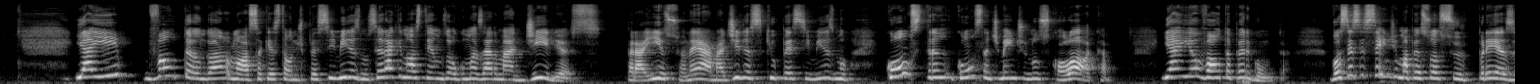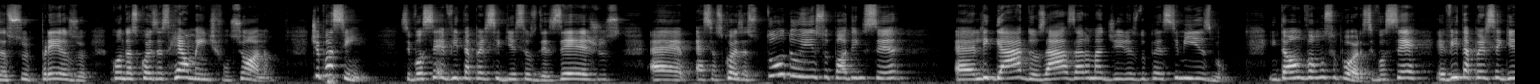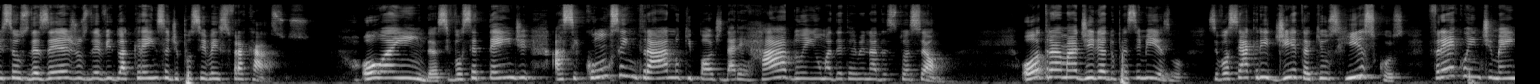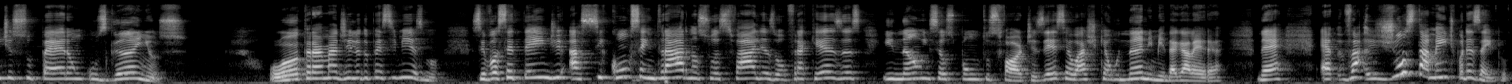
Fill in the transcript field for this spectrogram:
E aí, voltando à nossa questão de pessimismo, será que nós temos algumas armadilhas para isso, né? Armadilhas que o pessimismo constantemente nos coloca. E aí eu volto à pergunta: você se sente uma pessoa surpresa, surpreso quando as coisas realmente funcionam? Tipo assim, se você evita perseguir seus desejos, é, essas coisas, tudo isso podem ser é, ligados às armadilhas do pessimismo. Então, vamos supor, se você evita perseguir seus desejos devido à crença de possíveis fracassos. Ou ainda, se você tende a se concentrar no que pode dar errado em uma determinada situação. Outra armadilha do pessimismo: se você acredita que os riscos frequentemente superam os ganhos. Outra armadilha do pessimismo: se você tende a se concentrar nas suas falhas ou fraquezas e não em seus pontos fortes. Esse eu acho que é unânime da galera, né? É, justamente, por exemplo,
